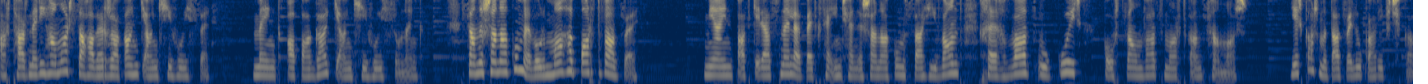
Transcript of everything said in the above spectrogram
Արթարների համար սա հավերժական կյանքի հույս է։ Մենք ապագա կյանքի հույս ունենք Սա նշանակում է, որ մահը պարտված է։ Միայն պատկերացնել է պետք թե ինչ է նշանակում սա հիվանդ, խեղված ու կույր կործանված մարդկանց համար։ Երկար մտածելու կարիք չկա։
